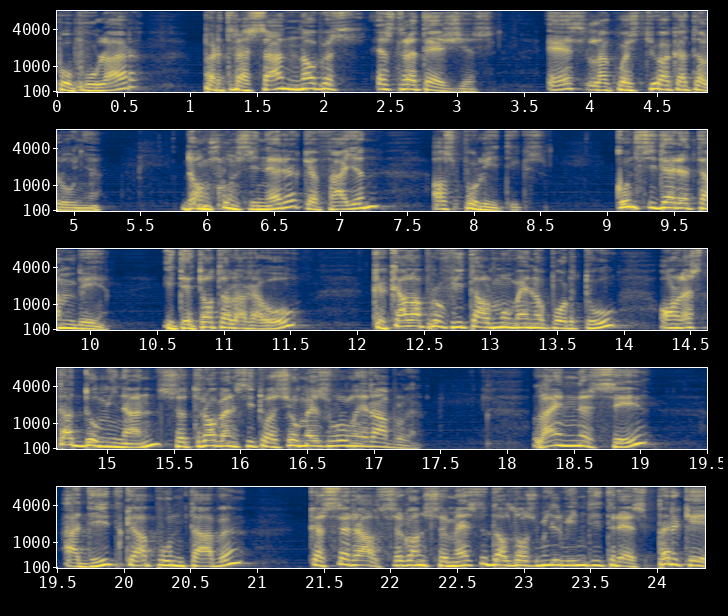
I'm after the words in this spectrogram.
popular per traçar noves estratègies. És la qüestió a Catalunya. Doncs considera que fallen els polítics. Considera també, i té tota la raó, que cal aprofitar el moment oportú on l'estat dominant se troba en situació més vulnerable. L'ANC ha dit que apuntava que serà el segon semestre del 2023. Per què?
